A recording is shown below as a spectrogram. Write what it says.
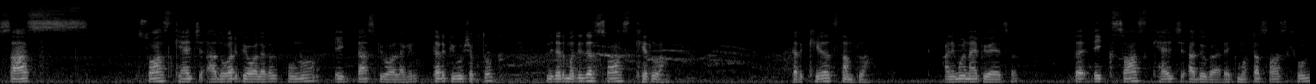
श्वास श्वास घ्यायच्या अगोदर पिवावं लागेल. पूर्ण एक तास पिवावं लागेल. तर पिऊ शकतो. आणि जर मध्ये जर श्वास घेतला तर खेळ संपला. आणि मग नाही पिवायचं. तर एक सॉस घ्यायच्या अगोदर एक मोठा सॉस घेऊन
